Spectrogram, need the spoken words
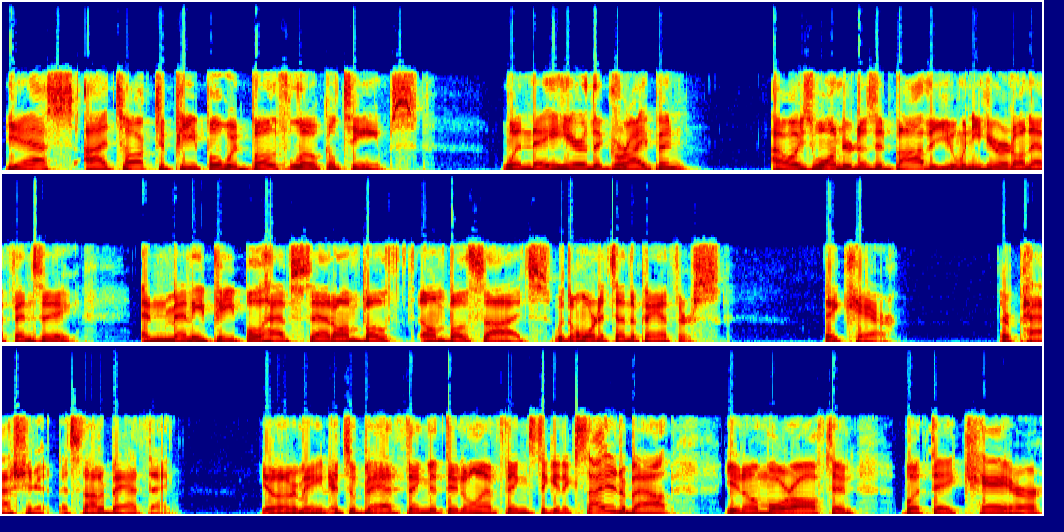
Yes, I talk to people with both local teams. When they hear the griping, I always wonder, does it bother you when you hear it on FNZ? And many people have said on both on both sides, with the Hornets and the Panthers, they care. They're passionate. That's not a bad thing. You know what I mean? It's a bad thing that they don't have things to get excited about, you know, more often, but they care.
